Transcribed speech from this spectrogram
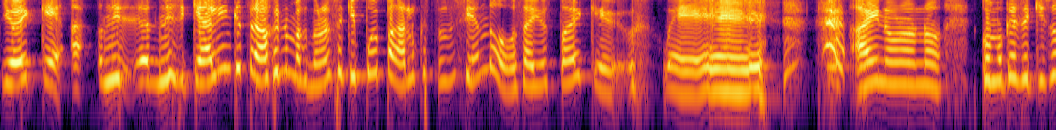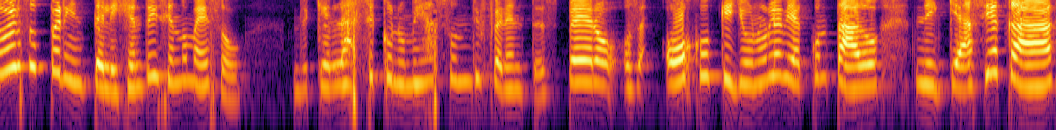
yo de que ah, ni, ni, siquiera alguien que trabaje en el McDonald's aquí puede pagar lo que estás diciendo, o sea, yo estaba de que, güey, ay, no, no, no, como que se quiso ver súper inteligente diciéndome eso de que las economías son diferentes, pero, o sea, ojo que yo no le había contado ni qué hacía acá,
